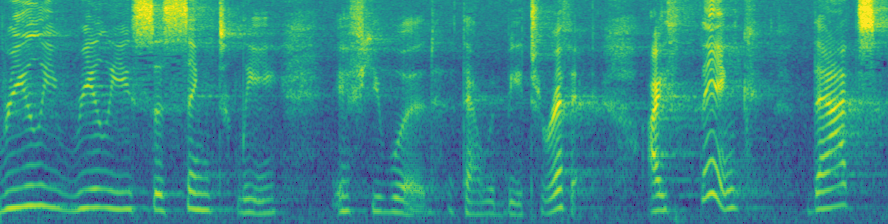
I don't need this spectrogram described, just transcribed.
really, really succinctly if you would. That would be terrific. I think that's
